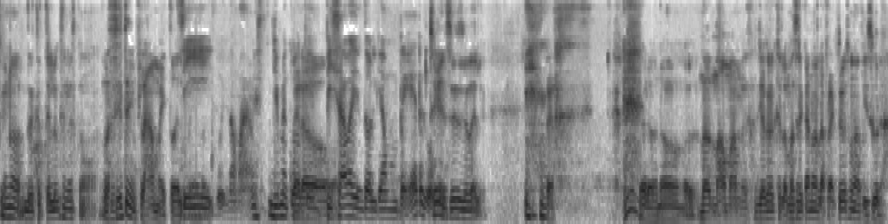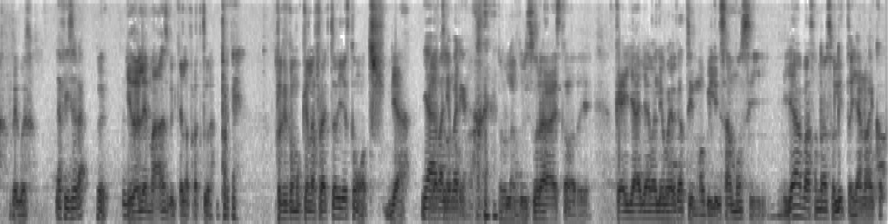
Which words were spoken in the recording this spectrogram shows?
Sí, no, de que te luxen es como. No sé si te inflama y todo el Sí, güey, no mames. Yo me acuerdo Pero- que pisaba y dolía un vergo. Sí, sí, sí, duele. Pero, pero no, no, no mames. Yo creo que lo más cercano a la fractura es una fisura de hueso. La fisura, Y duele más, güey, que la fractura. ¿por qué? Porque como que en la fractura ya es como, ya. Ya valió todo, verga. Pero la fisura es como de, ok, ya, ya valió verga, te inmovilizamos y, y ya va a sonar solito, ya no hay... co-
